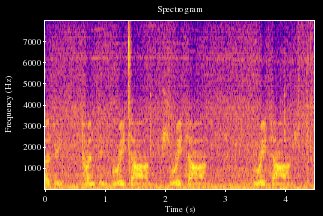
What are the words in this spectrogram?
30, 20, retard, retard, retard.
